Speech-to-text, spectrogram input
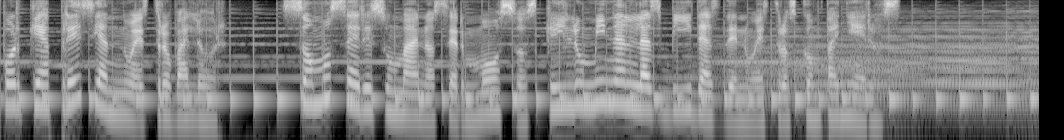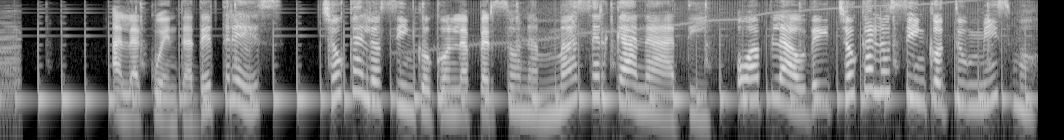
porque aprecian nuestro valor. Somos seres humanos hermosos que iluminan las vidas de nuestros compañeros. A la cuenta de tres, choca los cinco con la persona más cercana a ti o aplaude y choca los cinco tú mismo.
